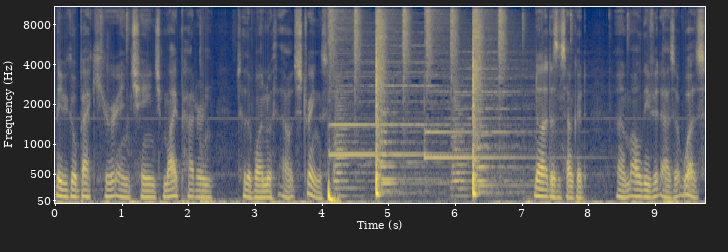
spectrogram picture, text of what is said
maybe go back here and change my pattern to the one without strings. No, that doesn't sound good. Um, I'll leave it as it was.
